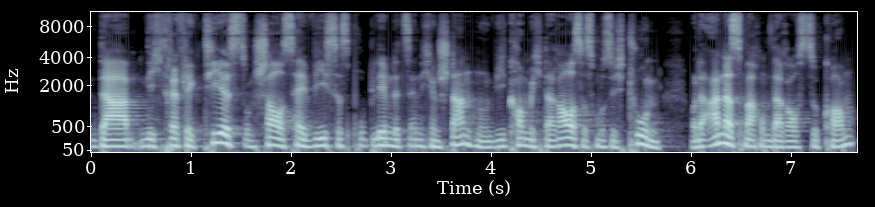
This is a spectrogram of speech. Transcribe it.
da nicht reflektierst und schaust, hey, wie ist das Problem letztendlich entstanden und wie komme ich da raus, was muss ich tun oder anders machen, um da rauszukommen,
